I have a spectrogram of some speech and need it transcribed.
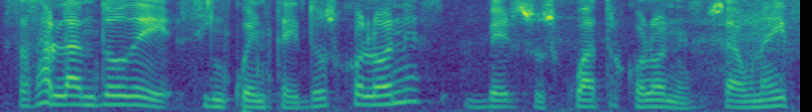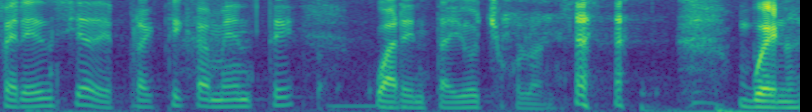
Estás hablando de 52 colones versus 4 colones. O sea, una diferencia de prácticamente 48 colones. bueno,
